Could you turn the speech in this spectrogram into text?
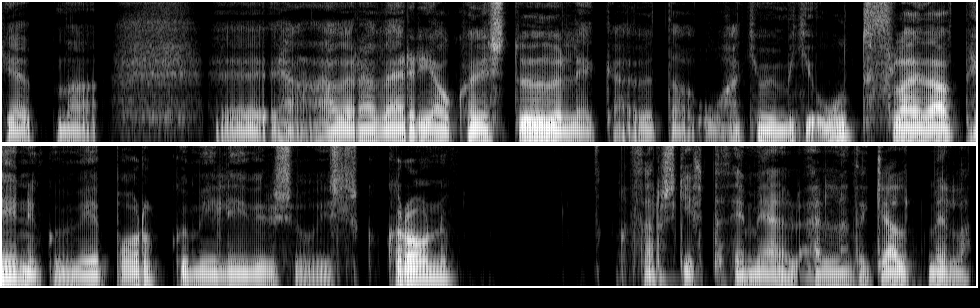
hérna uh, ja, það verður að verja ákveði stöðuleika og það kemur mikið útflæð af peningum. Við borgum í lífeyrisjóðu íslensku krónum. Þar að skipta þeim í erlenda gjaldmila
